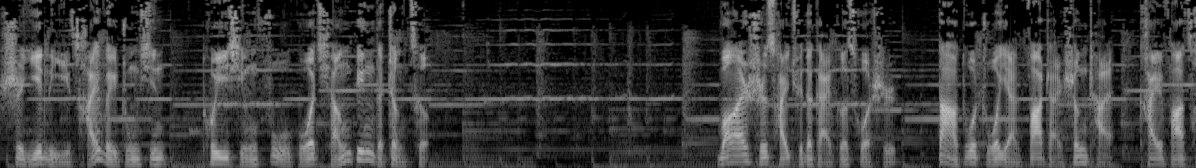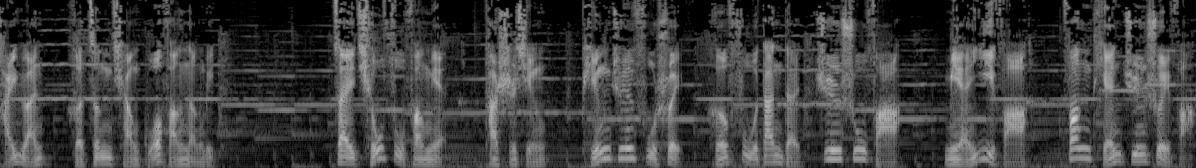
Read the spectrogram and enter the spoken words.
是以理财为中心，推行富国强兵的政策。王安石采取的改革措施，大多着眼发展生产、开发财源和增强国防能力。在求富方面，他实行。平均赋税和负担的均输法、免役法、方田均税法。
